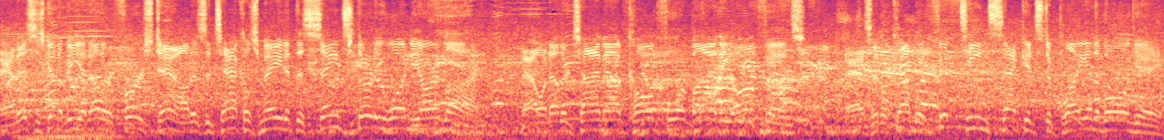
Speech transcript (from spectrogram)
And this is going to be another first down as the tackle's made at the Saints' 31-yard line. Now another timeout called for by the offense as it'll come with 15 seconds to play in the ball game.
